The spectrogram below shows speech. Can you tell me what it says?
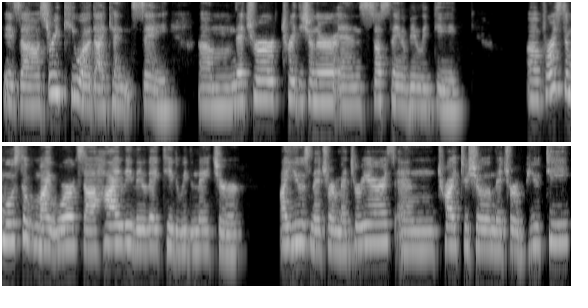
is uh, three keyword I can say. Um, natural, traditional, and sustainability. Uh, first, most of my works are highly related with nature. I use natural materials and try to show natural beauty.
